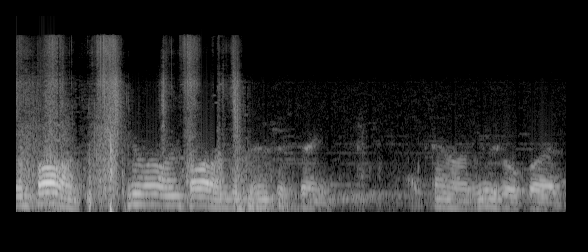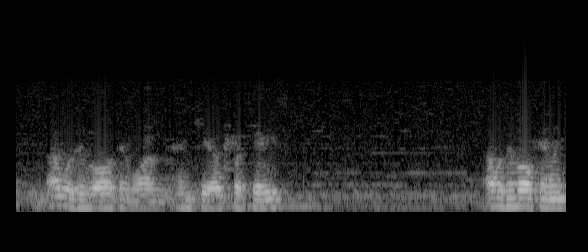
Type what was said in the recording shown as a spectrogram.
In Poland, you know, in Poland, this is interesting. It's kind of unusual, but I was involved in one MK Ultra case. I was involved in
